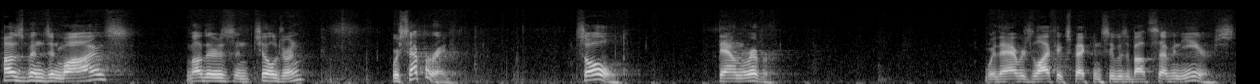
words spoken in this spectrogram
husbands and wives, mothers and children, were separated, sold downriver, where the average life expectancy was about seven years.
